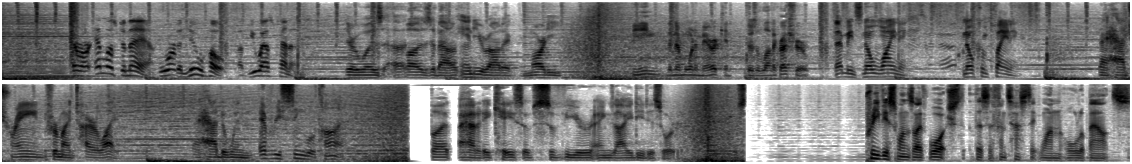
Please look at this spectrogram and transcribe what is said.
There are endless demand for the new hope of U.S. tennis. There was a buzz about Andy Roddick and Mardy. Being the number one American, there's a lot of pressure. That means no whining, no complaining. I had trained for my entire life. I had to win every single time. But I had a case of severe anxiety disorder. Previous ones I've watched, there's a fantastic one all about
